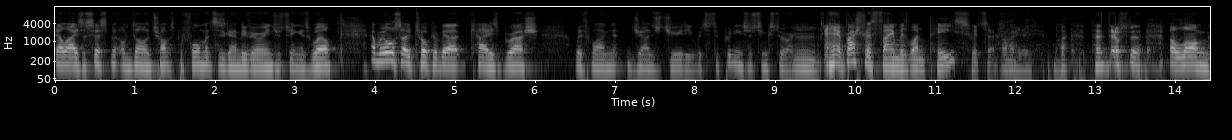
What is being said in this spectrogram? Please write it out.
LA's assessment of Donald Trump's performance is going to be very interesting as well. And we also talk about Kaye's brush with one Judge Judy, which is a pretty interesting story. Mm. And her brush with fame with one P, Switzer. Oh yeah, that, that was a, a long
